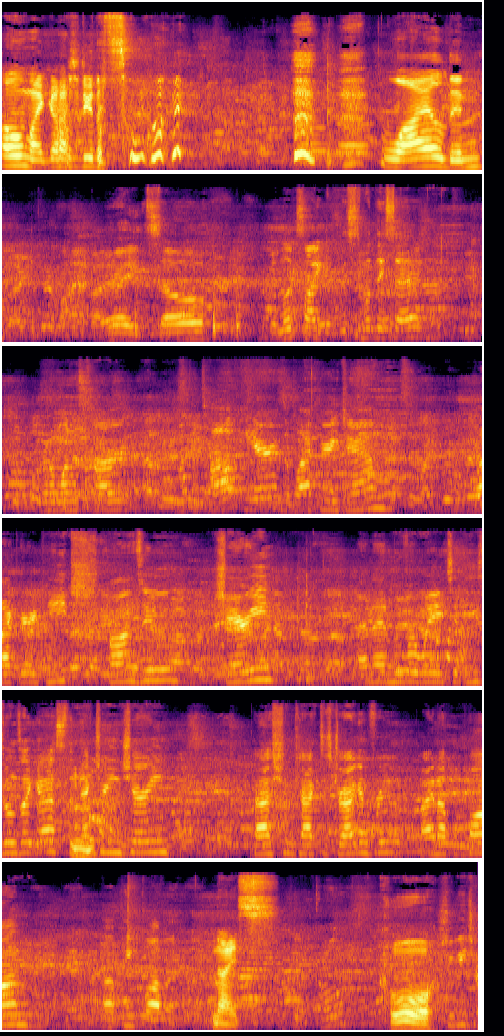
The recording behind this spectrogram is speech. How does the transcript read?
Oh my gosh, dude, that's so wild and Alright, so it looks like this is what they said. We're gonna want to start with the top here, the blackberry jam, blackberry peach, ponzu, cherry, and then move our way to these ones, I guess. The nectarine cherry, passion cactus dragon fruit, pineapple palm, uh, pink guava. nice. Cool. Cool. Should we? Tr-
